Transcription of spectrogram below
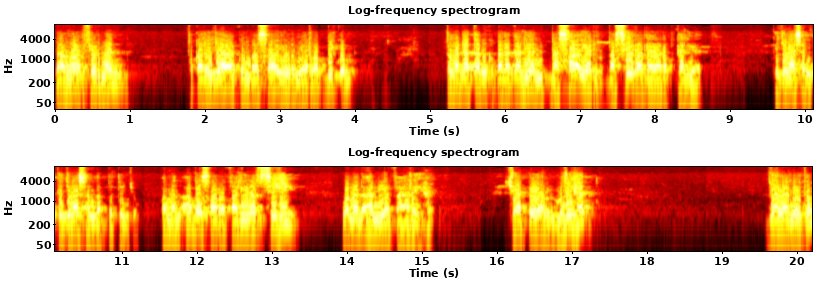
Dan Allah firman, "Faqad ja'akum basair min rabbikum." Telah datang kepada kalian basair, basirah dari Rabb kalian. Kejelasan-kejelasan dan petunjuk. Waman abasara fali nafsihi, waman amiya fa'alaiha. Siapa yang melihat, jalan itu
